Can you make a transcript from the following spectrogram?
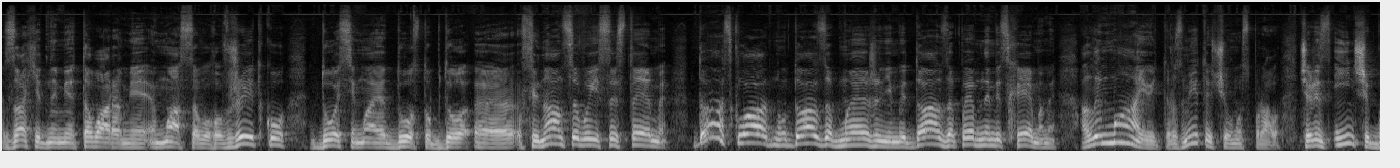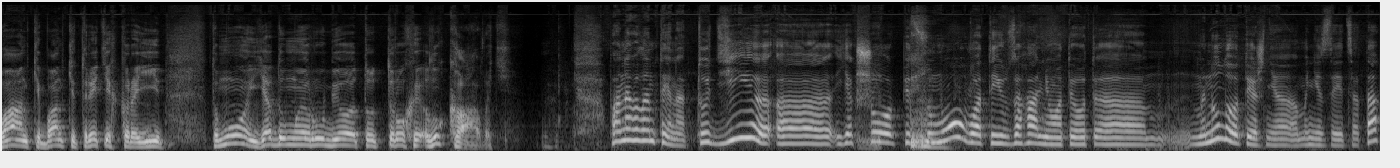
західними товарами масового вжитку, досі має доступ до е, фінансової системи. Да, складно, да, з обмеженнями, да, за певними схемами, але мають, розумієте, в чому справа? Через інші банки, банки третіх країн. Тому я думаю, Рубіо тут трохи лукавить. Пане Валентине, тоді, е, якщо підсумовувати і узагальнювати, от е, минулого тижня, мені здається, так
